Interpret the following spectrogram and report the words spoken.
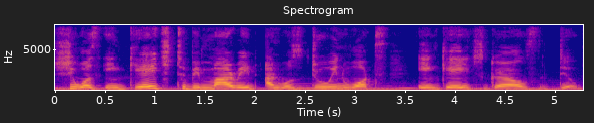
she was engaged to be married and was doing what engaged girls do.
